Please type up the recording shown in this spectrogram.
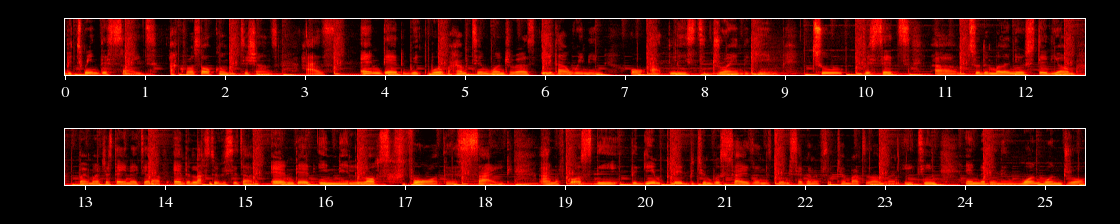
between these sides across all competitions has ended with Wolverhampton Wanderers either winning or at least drawing the game. Two visits um, to the Molineux Stadium by Manchester United have and the last two visits have ended in a loss for the side. And of course, the, the game played between both sides on the 22nd of September 2018 ended in a 1 1 draw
